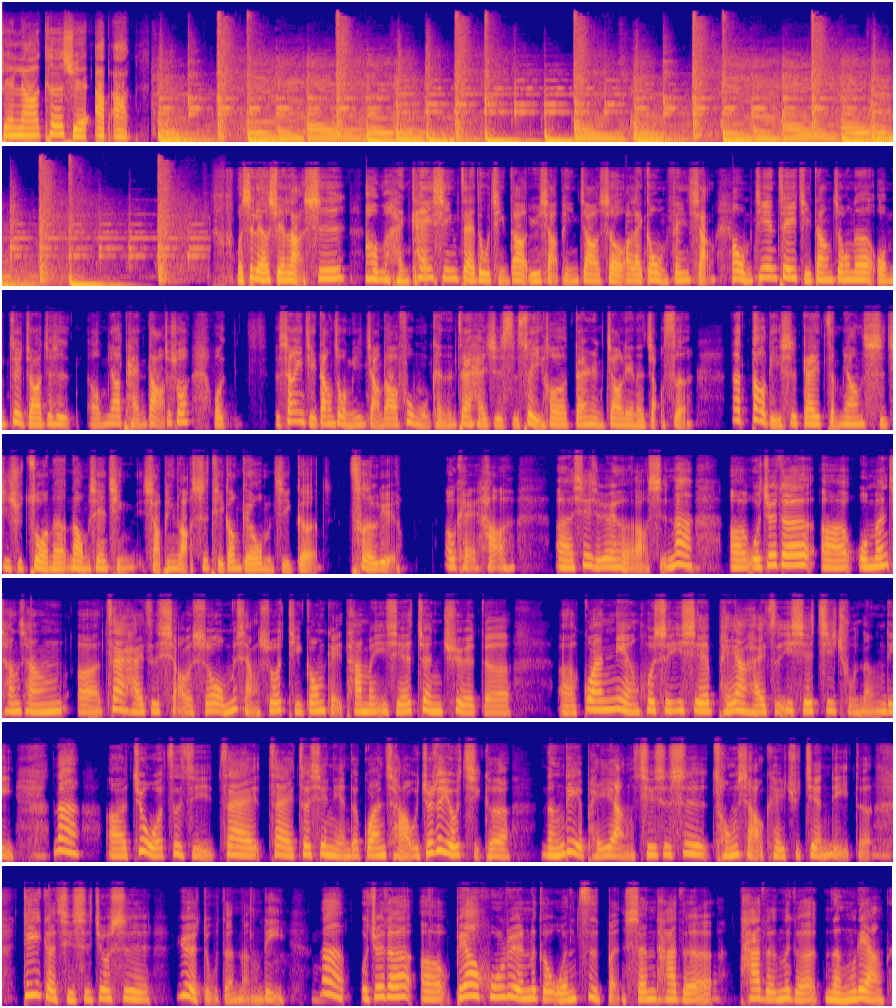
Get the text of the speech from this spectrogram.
玄聊科学 UP UP，我是刘璇老师。然后我们很开心再度请到于小平教授来跟我们分享。那我们今天这一集当中呢，我们最主要就是我们要谈到，就说我上一集当中我们已经讲到，父母可能在孩子十岁以后担任教练的角色。那到底是该怎么样实际去做呢？那我们先请小平老师提供给我们几个策略。OK，好，呃，谢谢瑞和老师。那呃，我觉得呃，我们常常呃，在孩子小的时候，我们想说提供给他们一些正确的呃观念，或是一些培养孩子一些基础能力。那呃，就我自己在在这些年的观察，我觉得有几个。能力的培养其实是从小可以去建立的。第一个其实就是阅读的能力。那我觉得呃，不要忽略那个文字本身它的它的那个能量。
